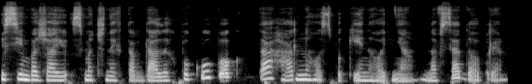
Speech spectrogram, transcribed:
Усім бажаю смачних та вдалих покупок та гарного спокійного дня. На все добре!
